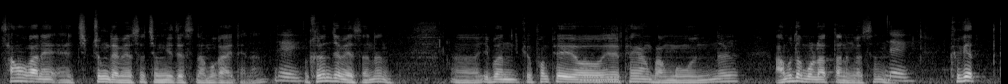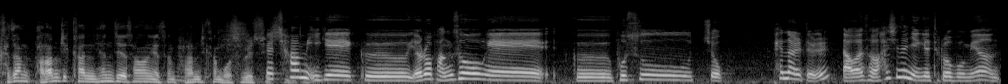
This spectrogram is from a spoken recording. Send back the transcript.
상호간에 집중되면서 정리돼서 넘어가야 되는 네. 그런 점에서는 어, 이번 그 폼페이오의 평양 방문을 아무도 몰랐다는 것은 음. 네. 그게 가장 바람직한 현재 상황에서는 바람직한 모습일 수 그러니까 있습니다. 참 이게 그 여러 방송의 그 보수 쪽 패널들 나와서 하시는 얘기를 들어보면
